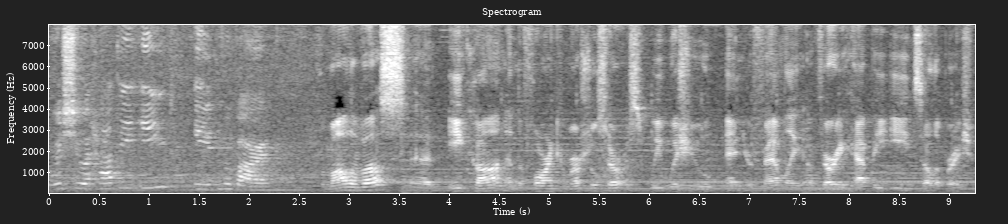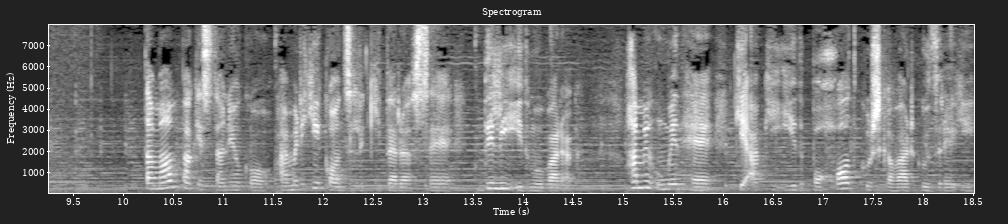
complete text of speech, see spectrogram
Wish you a happy Eid, Eid Mubarak. From all of us at Econ and the Foreign Commercial Service, we wish you and your family a very happy Eid celebration. तमाम पाकिस्तानियों को अमेरिकी council की तरफ़ से दिली ईद मुबारक हमें उम्मीद है कि आपकी ईद बहुत खुशगवार गुजरेगी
